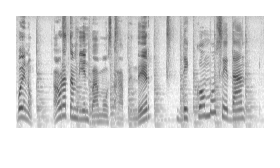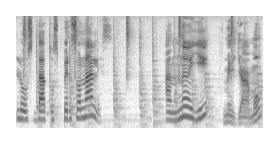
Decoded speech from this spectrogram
Bueno, ahora también vamos a aprender de cómo se dan los datos personales. Anayi, me llamo,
